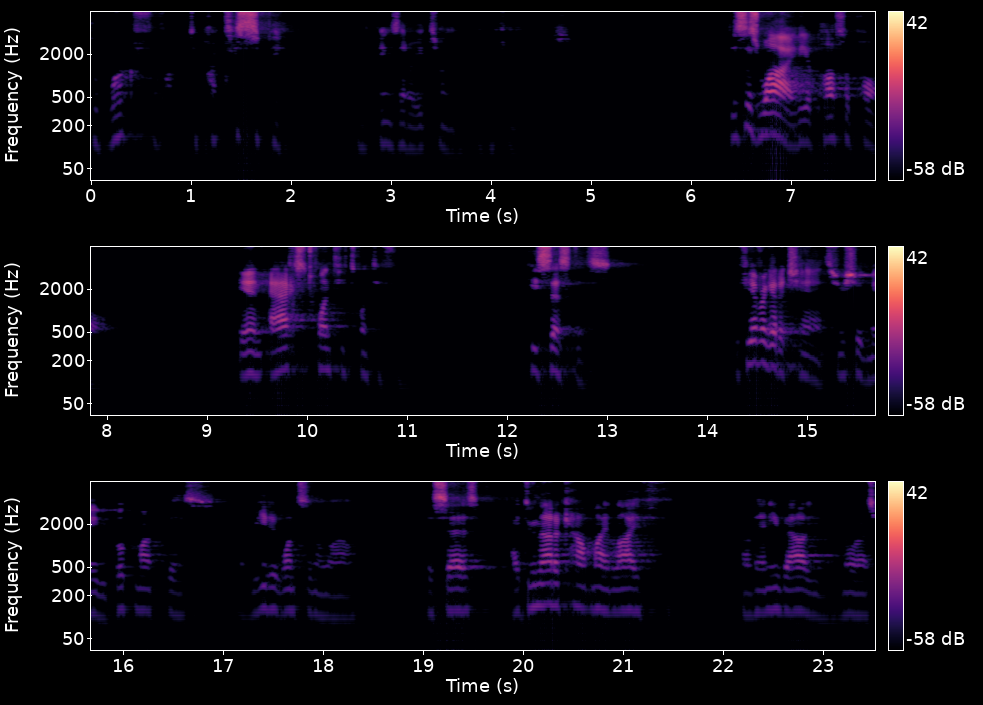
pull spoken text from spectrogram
to work for, to participate in the things that are eternal that we cannot lose. This is why the Apostle Paul in Acts 20 24, he says this. If you ever get a chance, you should maybe bookmark this, read it once in a while. It says, I do not account my life of any value, nor as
